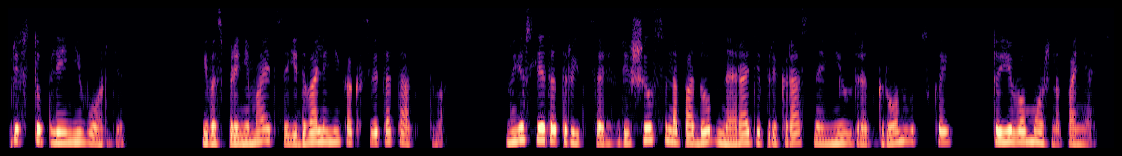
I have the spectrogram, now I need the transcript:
при вступлении в орден, и воспринимается едва ли не как святотатство. Но если этот рыцарь решился на подобное ради прекрасной Милдред Гронвудской, то его можно понять.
